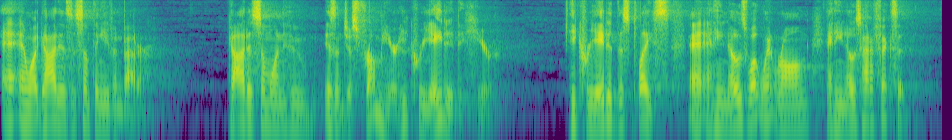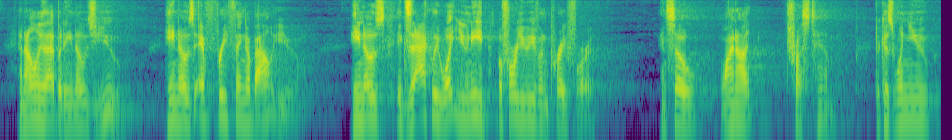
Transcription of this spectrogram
And what God is, is something even better. God is someone who isn't just from here, He created here. He created this place, and He knows what went wrong, and He knows how to fix it. And not only that, but He knows you. He knows everything about you. He knows exactly what you need before you even pray for it. And so, why not trust Him? Because when you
